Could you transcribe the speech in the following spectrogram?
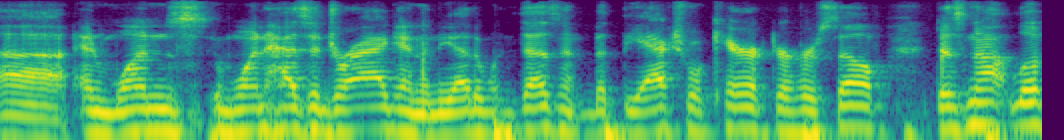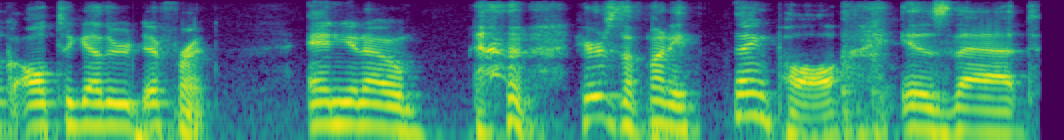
Uh, and one's one has a dragon and the other one doesn't. But the actual character herself does not look altogether different. And you know, here's the funny thing, Paul, is that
